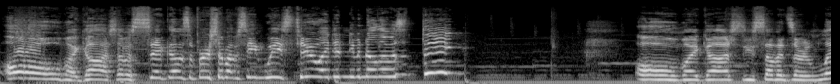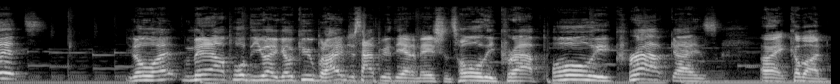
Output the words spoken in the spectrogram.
Oh my gosh, that was sick. That was the first time I've seen Whis too. I didn't even know that was a thing. Oh my gosh, these summons are lit. You know what? We may not pull the UI Goku, but I'm just happy with the animations. Holy crap. Holy crap, guys. All right, come on.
